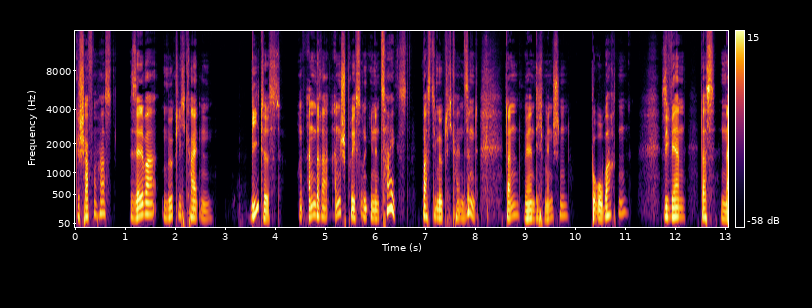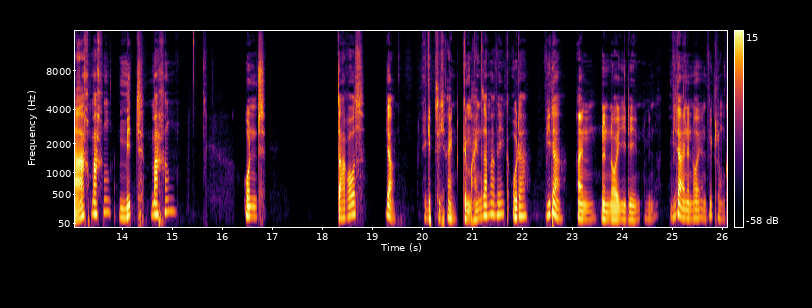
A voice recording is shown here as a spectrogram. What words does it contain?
geschaffen hast, selber Möglichkeiten bietest und andere ansprichst und ihnen zeigst, was die Möglichkeiten sind, dann werden dich Menschen beobachten, sie werden das nachmachen, mitmachen und daraus, ja, ergibt sich ein gemeinsamer Weg oder wieder eine neue Idee, wieder eine neue Entwicklung.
